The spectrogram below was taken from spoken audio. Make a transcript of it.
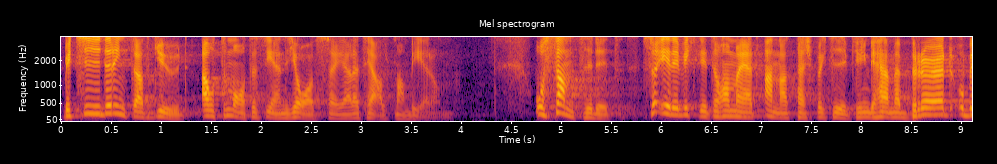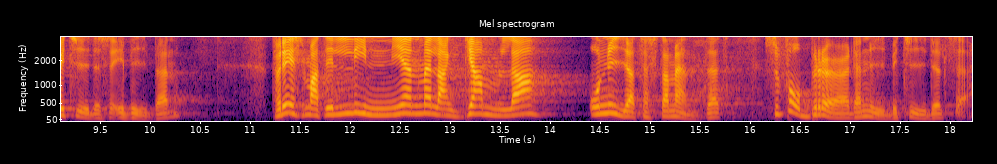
betyder inte att Gud automatiskt är en ja-sägare till allt man ber om. Och samtidigt så är det viktigt att ha med ett annat perspektiv kring det här med bröd och betydelse i Bibeln. För det är som att i linjen mellan gamla och nya testamentet så får bröd en ny betydelse.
